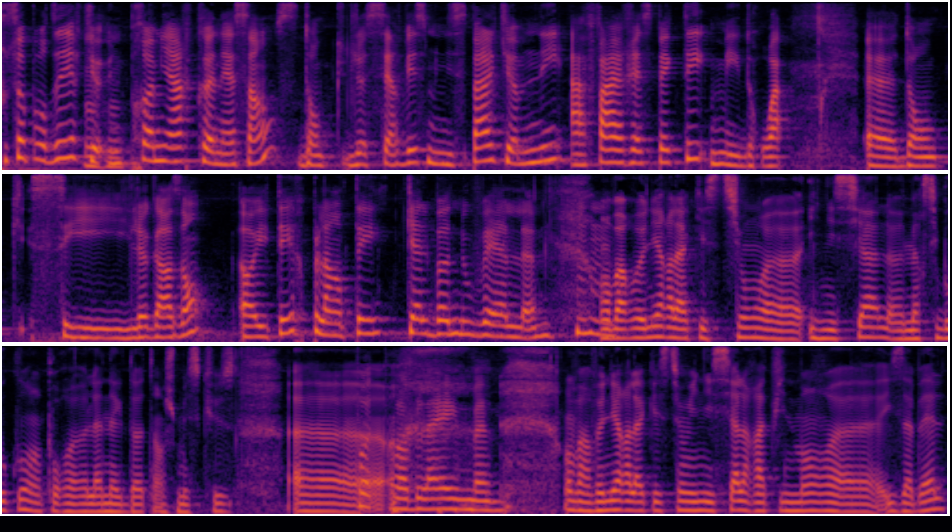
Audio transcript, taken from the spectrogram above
Tout ça pour dire qu'il y a une première connaissance, donc le service municipal qui a mené à faire respecter mes droits. Euh, donc, c'est le gazon a été replanté. Quelle bonne nouvelle. On va revenir à la question euh, initiale. Merci beaucoup hein, pour euh, l'anecdote, hein, je m'excuse. Euh, Pas de problème. On va revenir à la question initiale rapidement, Isabelle.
